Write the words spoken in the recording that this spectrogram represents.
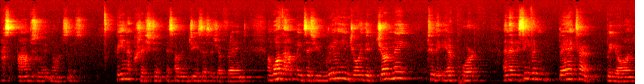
That's absolute nonsense. Being a Christian is having Jesus as your friend. And what that means is you really enjoy the journey to the airport, and then it's even better beyond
